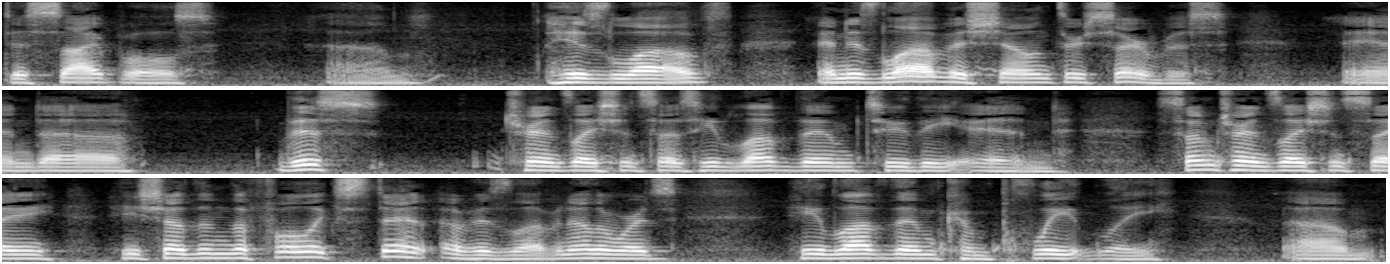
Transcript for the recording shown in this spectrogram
disciples um, his love, and his love is shown through service. And uh, this translation says he loved them to the end. Some translations say he showed them the full extent of his love. In other words, he loved them completely. Um,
